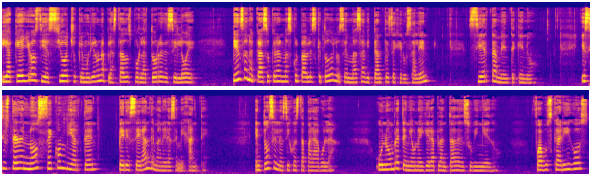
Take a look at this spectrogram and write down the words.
Y aquellos dieciocho que murieron aplastados por la torre de Siloé, ¿piensan acaso que eran más culpables que todos los demás habitantes de Jerusalén? Ciertamente que no. Y si ustedes no se convierten, perecerán de manera semejante. Entonces les dijo esta parábola. Un hombre tenía una higuera plantada en su viñedo fue a buscar higos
